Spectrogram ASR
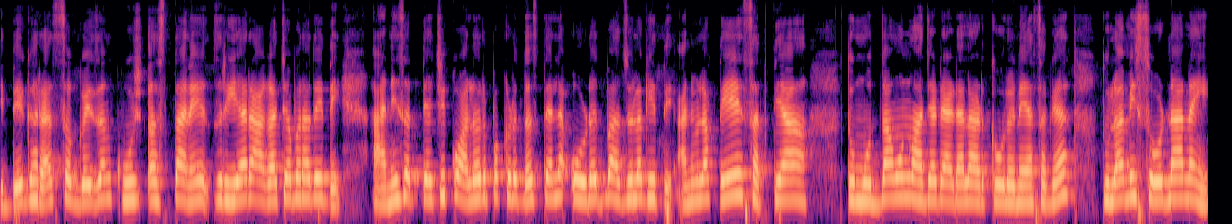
इथे घरात सगळेजण खुश असताना रिया रागाच्या भरात येते आणि सत्याची कॉलर पकडतच त्याला ओढत बाजूला घेते. आणि मला लागते सत्या तू मुद्दामून माझ्या डॅडाला अडकवलं नाही या सगळ्यात? तुला मी सोडणार नाही.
